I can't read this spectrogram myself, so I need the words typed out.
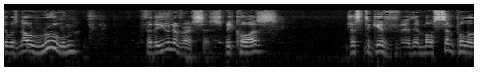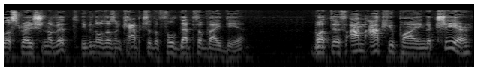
there was no room for the universes because, just to give the most simple illustration of it, even though it doesn't capture the full depth of the idea, but if I'm occupying a chair,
